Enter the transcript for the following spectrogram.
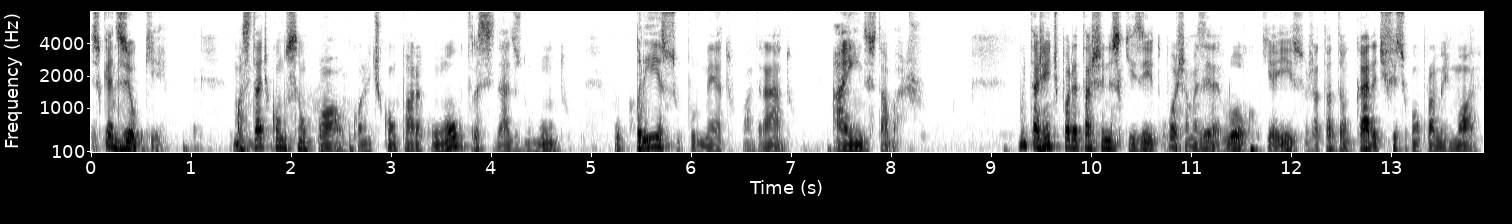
Isso quer dizer o quê? Uma cidade como São Paulo, quando a gente compara com outras cidades do mundo, o preço por metro quadrado ainda está baixo. Muita gente pode estar achando esquisito. Poxa, mas ele é louco, o que é isso? Já está tão caro, é difícil comprar meu imóvel.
